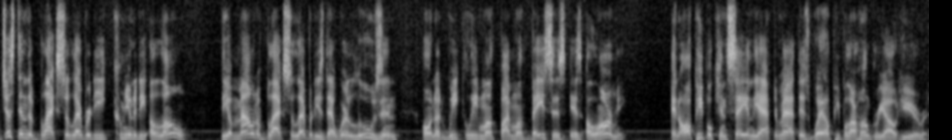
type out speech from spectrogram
just in the black celebrity community alone the amount of black celebrities that we're losing on a weekly, month by month basis is alarming. And all people can say in the aftermath is, well, people are hungry out here. And,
